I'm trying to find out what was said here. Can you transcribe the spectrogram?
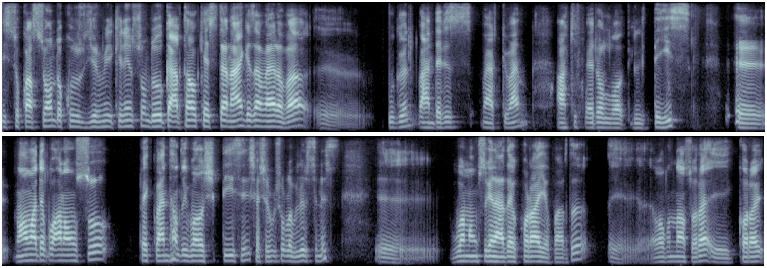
Distokasyon 922'nin sunduğu Kartal Kes'ten herkese merhaba. Ee, bugün ben Deniz Mert Güven, Akif Erol'la birlikteyiz. Ee, normalde bu anonsu pek benden duyma alışık değilsiniz, şaşırmış olabilirsiniz. Ee, bu anonsu genelde Koray yapardı. ama bundan sonra e, Koray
